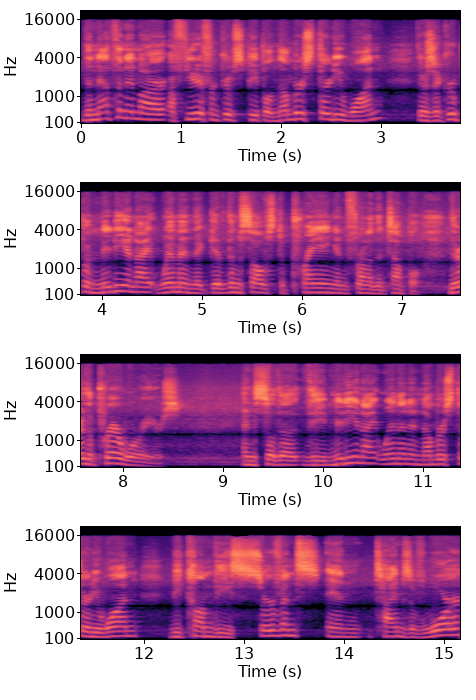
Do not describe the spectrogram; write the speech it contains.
the Nethinim are a few different groups of people. Numbers 31, there's a group of Midianite women that give themselves to praying in front of the temple. They're the prayer warriors. And so the, the Midianite women in Numbers 31 become the servants in times of war.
